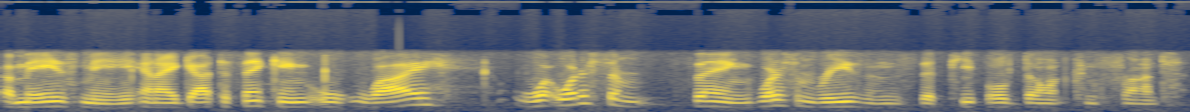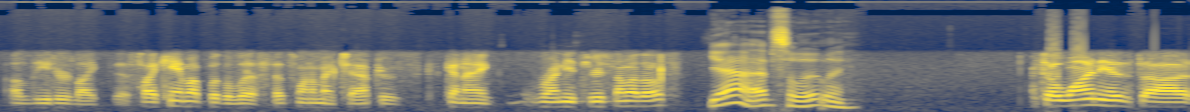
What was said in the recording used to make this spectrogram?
amazed me, and I got to thinking, why? What what are some things? What are some reasons that people don't confront a leader like this? So I came up with a list. That's one of my chapters. Can I run you through some of those? Yeah, absolutely. So one is uh,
